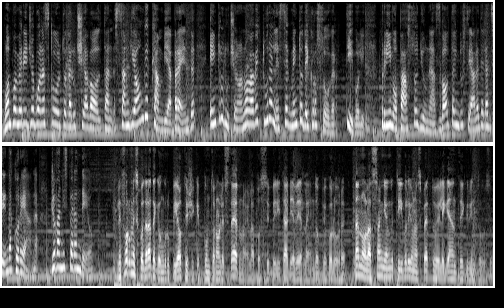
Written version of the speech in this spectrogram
Buon pomeriggio e buon ascolto da Lucia Voltan. Sangyong cambia brand e introduce una nuova vettura nel segmento dei crossover, Tivoli, primo passo di una svolta industriale dell'azienda coreana. Giovanni Sperandeo. Le forme squadrate con gruppi ottici che puntano all'esterno e la possibilità di averla in doppio colore danno alla Sangyong Tivoli un aspetto elegante e grintoso.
